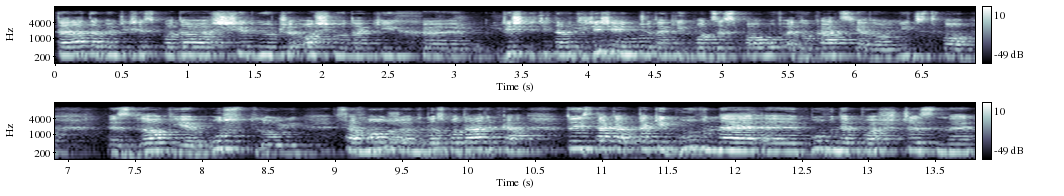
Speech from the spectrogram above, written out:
Ta rada będzie się składała z siedmiu czy ośmiu takich, e, nawet dziesięciu takich podzespołów, edukacja, rolnictwo, zdrowie, ustrój, samorząd, gospodarka. To jest taka, takie główne, e, główne płaszczyzny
